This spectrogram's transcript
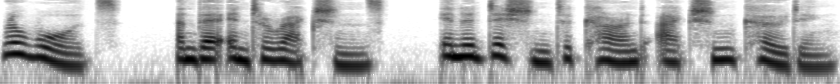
rewards, and their interactions, in addition to current action coding.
